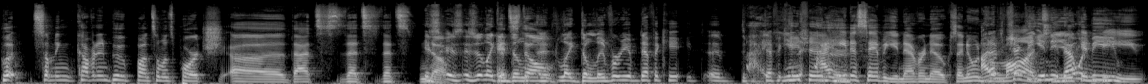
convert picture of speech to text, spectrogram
put something covered in poop on someone's porch, uh, that's that's that's Is, no. is, is there like a It's del- still- uh, like delivery of defeca- uh, de- I- defecation? you know, I or- hate to say it, but you never know because I know in I'd have to check the Vermont Indian- you that would can be- be...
